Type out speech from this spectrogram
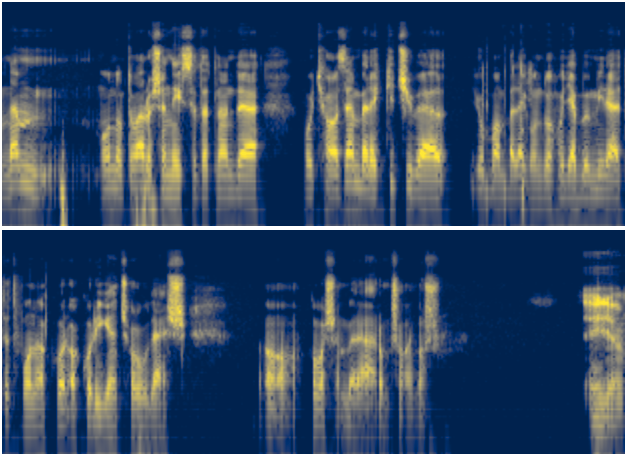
Nem, mondom, továbbra nézhetetlen, de hogyha az ember egy kicsivel jobban belegondol, hogy ebből mi lehetett volna, akkor, akkor igen csalódás a, a Vasember árom sajnos. Igen.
